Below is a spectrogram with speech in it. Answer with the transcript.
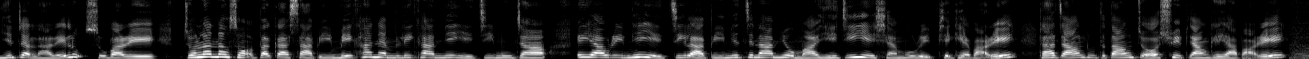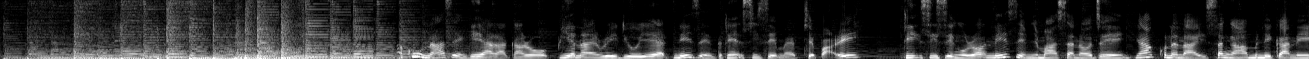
မြင့်တက်လာတယ်လို့ဆိုပါတယ်။ဂျွန်လနောက်ဆုံးအပတ်ကစပြီးမေခနဲ့မလိခမြစ်ရေကြီးမှုကြောင့်အေယာဝတီမြစ်ရေကြီးလာပြီးမြစ်ကျနာမြို့မှာရေကြီးရေရှမ်းမှုတွေဖြစ်ခဲ့ပါတယ်။ဒါကြောင့်လူတထောင်ကျော်ရွှေ့ပြောင်းခဲ့ရပါတယ်။အခုနားဆင်ခဲ့ရတာကတော့ BNI Radio ရဲ့နေ့စဉ်သတင်းအစီအစဉ်ပဲဖြစ်ပါတယ်။ဒီအစီအစဉ်ကိုတော့နေ့စဉ်မြန်မာစံတော်ချိန်ည9:15မိနစ်ကနေ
